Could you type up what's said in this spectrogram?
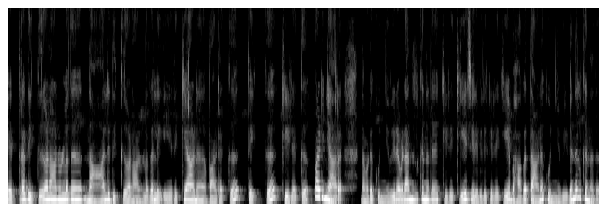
എത്ര ദിക്കുകളാണുള്ളത്? നാല് ദിക്കുകളാണുള്ളത് അല്ലേ ഏതൊക്കെയാണ്? വടക്ക് തെക്ക് കിഴക്ക് പടിഞ്ഞാറ്. നമ്മുടെ കുഞ്ഞു വീട് എവിടെയാണ് നിൽക്കുന്നത്? കിഴക്കേ ചെരുവിൽ കിഴക്കേ ഭാഗത്താണ് കുഞ്ഞു വീട് നിൽക്കുന്നത്.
